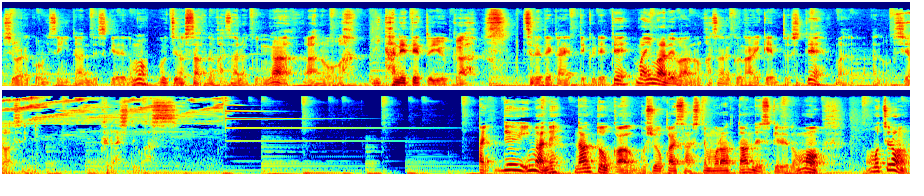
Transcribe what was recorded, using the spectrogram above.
しばらくお店にいたんですけれどもうちのスタッフの笠原君があの見かねてというか連れて帰ってくれて、まあ、今ではあの笠原君の愛犬として、まあ、あの幸せに暮らしてます。はい、で今ね何頭かご紹介させてもらったんですけれどももちろん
